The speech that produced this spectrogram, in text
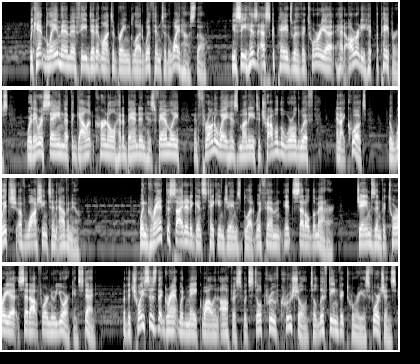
We can't blame him if he didn't want to bring Blood with him to the White House, though. You see, his escapades with Victoria had already hit the papers, where they were saying that the gallant colonel had abandoned his family and thrown away his money to travel the world with, and I quote, the Witch of Washington Avenue. When Grant decided against taking James Blood with him, it settled the matter. James and Victoria set out for New York instead. But the choices that Grant would make while in office would still prove crucial to lifting Victoria's fortunes.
